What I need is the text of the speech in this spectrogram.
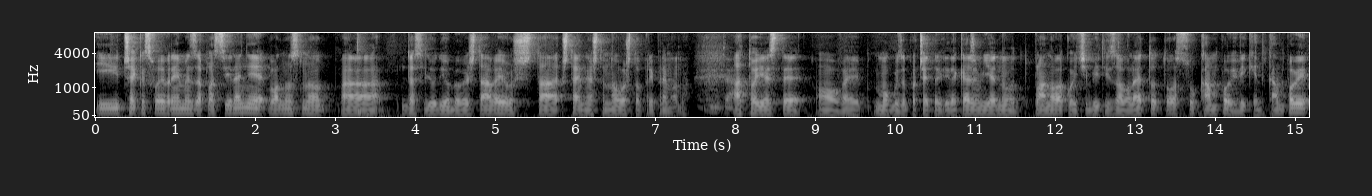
i čeka svoje vreme za plasiranje, odnosno a, da se ljudi obaveštavaju šta, šta je nešto novo što pripremamo. Da. A to jeste, ovaj, mogu za početak i da kažem, jedno od planova koji će biti za ovo leto, to su kampovi, vikend kampovi,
